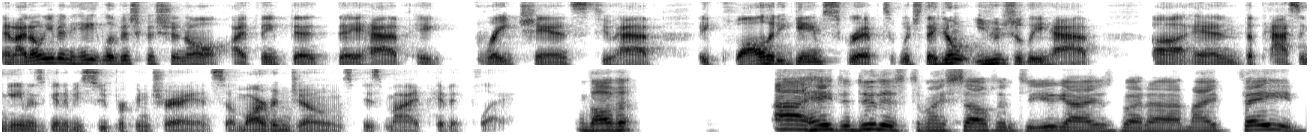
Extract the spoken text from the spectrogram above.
and I don't even hate Laviska Shenault. I think that they have a great chance to have a quality game script, which they don't usually have. Uh, and the passing game is going to be super contrarian. So Marvin Jones is my pivot play. Love it. I hate to do this to myself and to you guys, but uh, my fade,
